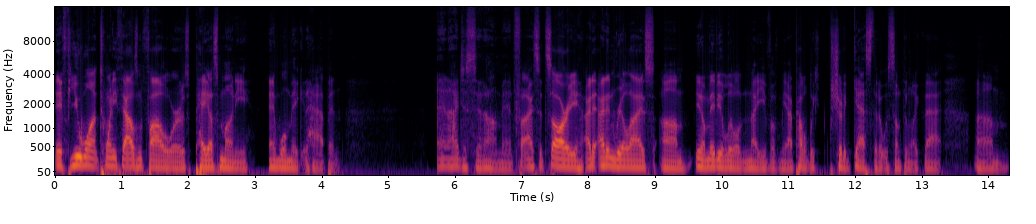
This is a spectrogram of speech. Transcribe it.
if you want twenty thousand followers, pay us money and we'll make it happen. And I just said, oh man, I said sorry. I, I didn't realize, um, you know, maybe a little naive of me. I probably should have guessed that it was something like that. Um,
